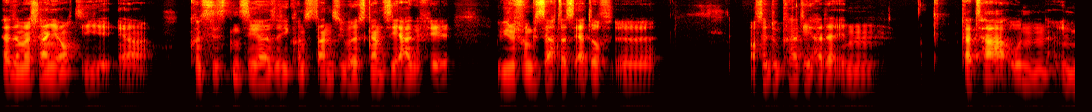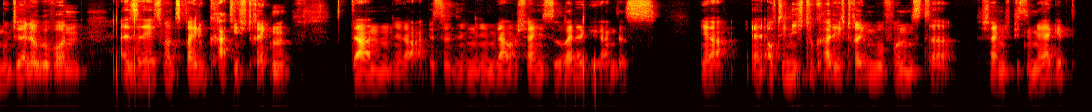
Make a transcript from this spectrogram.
Er hat dann wahrscheinlich auch die ja, Consistency, also die Konstanz über das ganze Jahr gefehlt. Wie du schon gesagt hast, er hat auf, äh, auf der Ducati hat er in Katar und in Mugello gewonnen. Also jetzt mal zwei Ducati-Strecken. Dann ja, ist es in dem Jahr wahrscheinlich so weitergegangen, dass ja, auf den Nicht-Ducati-Strecken, wovon es da wahrscheinlich ein bisschen mehr gibt,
